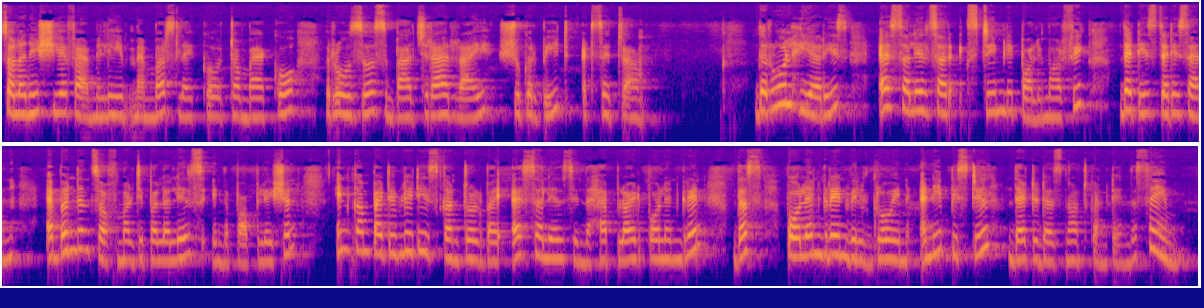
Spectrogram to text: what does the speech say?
Solanaceae family members like uh, tobacco, roses, bajra, rye, sugar beet, etc. The rule here is S alleles are extremely polymorphic, that is, there is an abundance of multiple alleles in the population. Incompatibility is controlled by S alleles in the haploid pollen grain, thus, pollen grain will grow in any pistil that does not contain the same.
